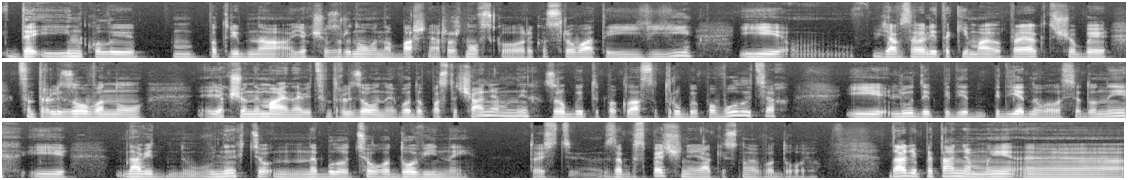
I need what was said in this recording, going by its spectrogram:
де і інколи потрібно, якщо зруйнована башня Рожновського, реконструювати і її. І я взагалі такий маю проєкт, щоб централізовану, якщо немає навіть централізованої водопостачання в них, зробити, покласти труби по вулицях, і люди під'єднувалися до них, і навіть в них цього не було цього до війни. Тобто забезпечення якісною водою. Далі питання: ми е,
